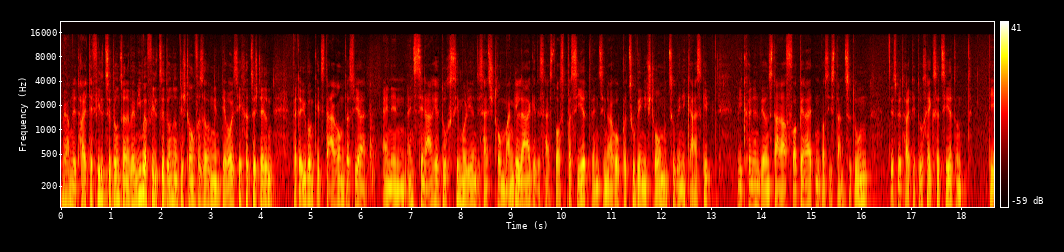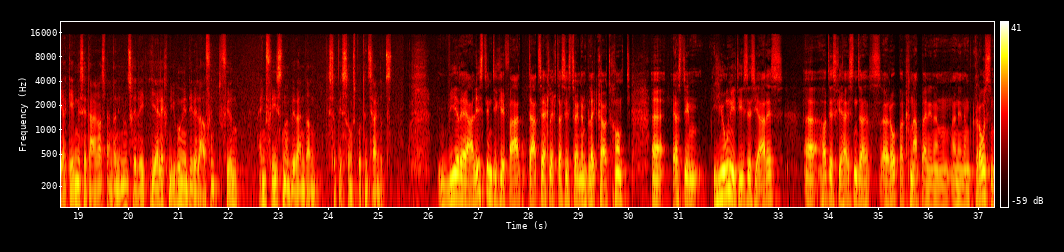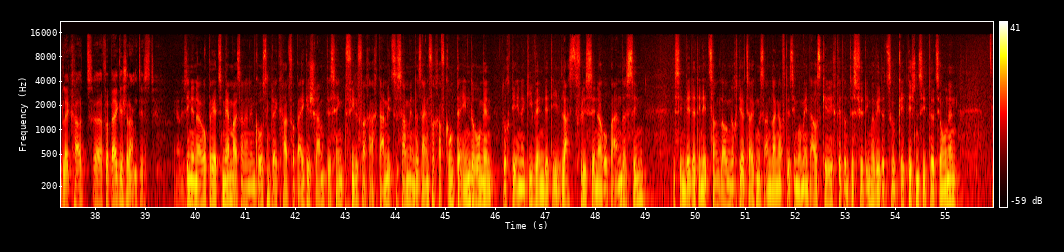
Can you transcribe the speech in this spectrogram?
Wir haben nicht heute viel zu tun, sondern wir haben immer viel zu tun, um die Stromversorgung in Tirol sicherzustellen. Bei der Übung geht es darum, dass wir einen, ein Szenario durchsimulieren, das heißt Strommangellage, das heißt, was passiert, wenn es in Europa zu wenig Strom und zu wenig Gas gibt. Wie können wir uns darauf vorbereiten? Was ist dann zu tun? Das wird heute durchexerziert und die Ergebnisse daraus werden dann in unsere jährlichen Übungen, die wir laufend führen, einfließen und wir werden dann das Verbesserungspotenzial nutzen. Wie real ist denn die Gefahr tatsächlich, dass es zu einem Blackout kommt? Äh, erst im Juni dieses Jahres äh, hat es geheißen, dass Europa knapp an einem, an einem großen Blackout äh, vorbeigeschrammt ist. Wir sind in Europa jetzt mehrmals an einem großen Blackout vorbeigeschrammt. Das hängt vielfach auch damit zusammen, dass einfach aufgrund der Änderungen durch die Energiewende die Lastflüsse in Europa anders sind. Es sind weder die Netzanlagen noch die Erzeugungsanlagen auf das im Moment ausgerichtet und das führt immer wieder zu kritischen Situationen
